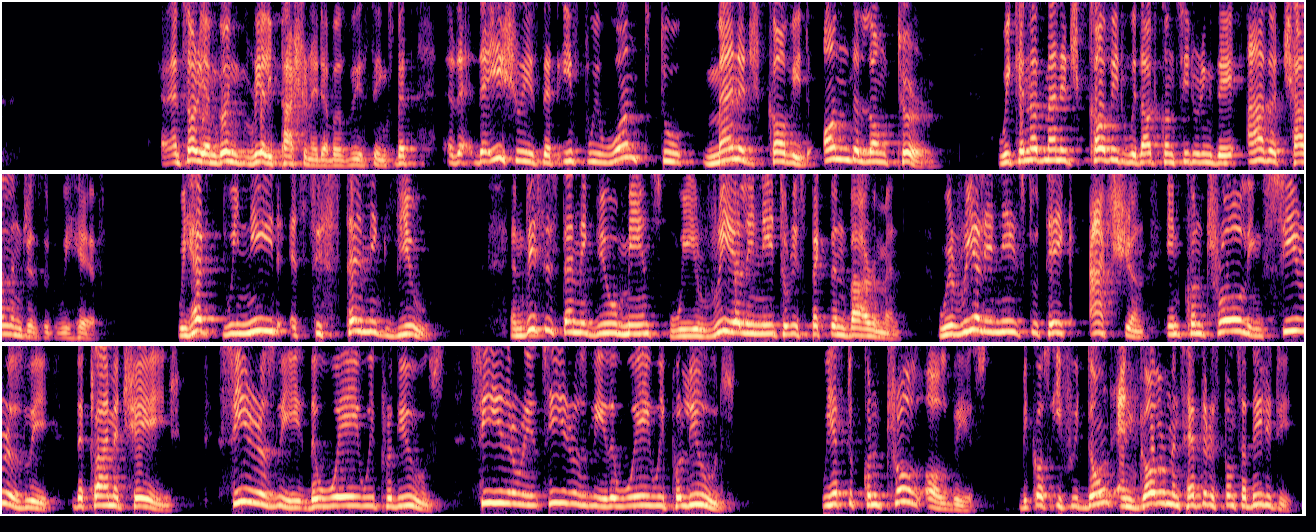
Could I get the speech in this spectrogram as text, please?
and sorry, I'm going really passionate about these things, but the, the issue is that if we want to manage COVID on the long term, we cannot manage COVID without considering the other challenges that we have. We have, we need a systemic view and this systemic view means we really need to respect the environment. We really need to take action in controlling seriously the climate change, seriously the way we produce, seriously the way we pollute. We have to control all this because if we don't, and governments have the responsibility.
